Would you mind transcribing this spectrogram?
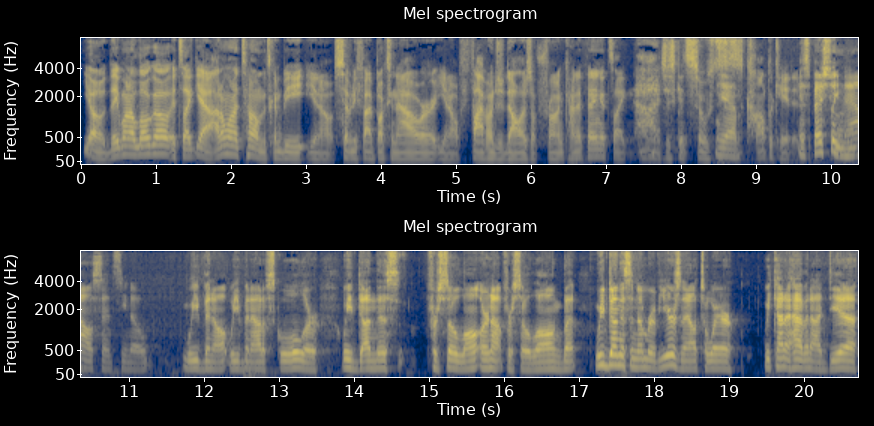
Yo, they want a logo. It's like, yeah, I don't want to tell them it's gonna be you know seventy five bucks an hour, you know five hundred dollars up front, kind of thing. It's like, ah, it just gets so Yeah. s- complicated. especially now since you know we've been out we've been out of school or we've done this for so long or not for so long but we've done this a number of years now to where we kind of have an idea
